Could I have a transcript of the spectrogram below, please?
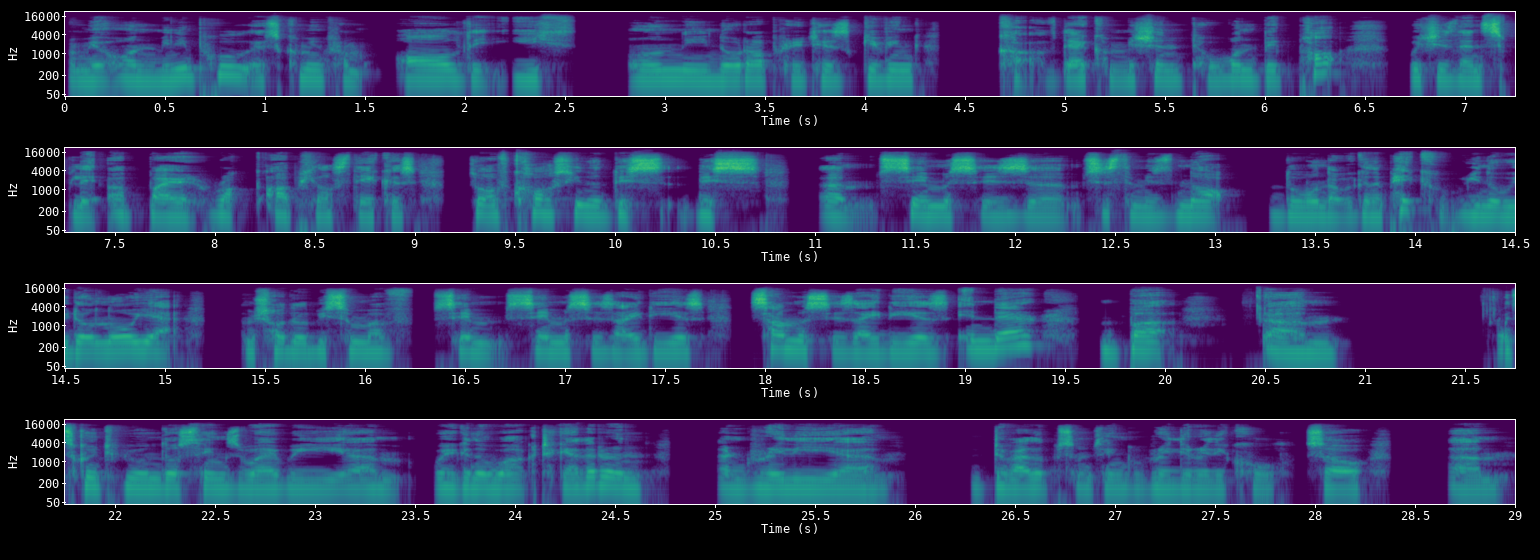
from your own mini pool. It's coming from all the ETH only node operators giving cut of their commission to one big pot, which is then split up by Rock RPL stakers. So of course, you know this this um, Seamus's uh, system is not the one that we're going to pick. You know, we don't know yet. I'm sure there'll be some of Sam, Samus's ideas, Samus's ideas in there, but um, it's going to be one of those things where we um, we're going to work together and and really uh, develop something really really cool. So um,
